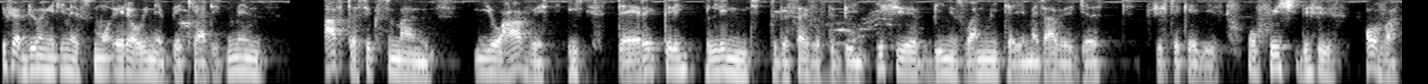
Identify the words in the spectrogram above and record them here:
if you're doing it in a small area or in a backyard, it means after six months, your harvest is directly linked to the size of the bin. If your bin is one meter, you might harvest just 50 kgs, of which this is over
